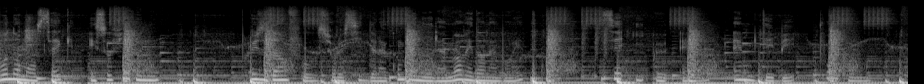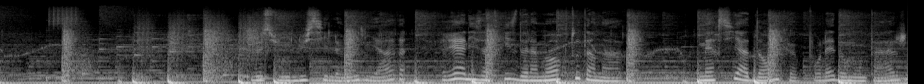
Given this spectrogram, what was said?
Ronan Monsec et Sophie Renou. Plus d'infos sur le site de la compagnie La Mort est dans la boîte, cielmdb.com. Je suis Lucille Milliard, réalisatrice de La mort tout un art. Merci à Dank pour l'aide au montage.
